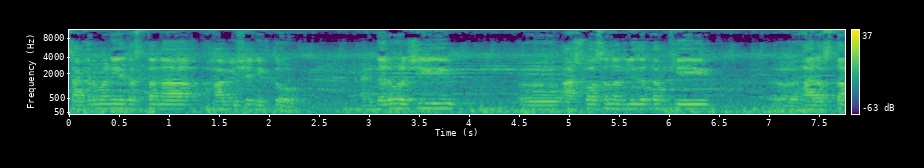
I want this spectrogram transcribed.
चाकरमानी येत असताना हा विषय निघतो आणि दरवर्षी आश्वासनं दिली जातात की हा रस्ता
